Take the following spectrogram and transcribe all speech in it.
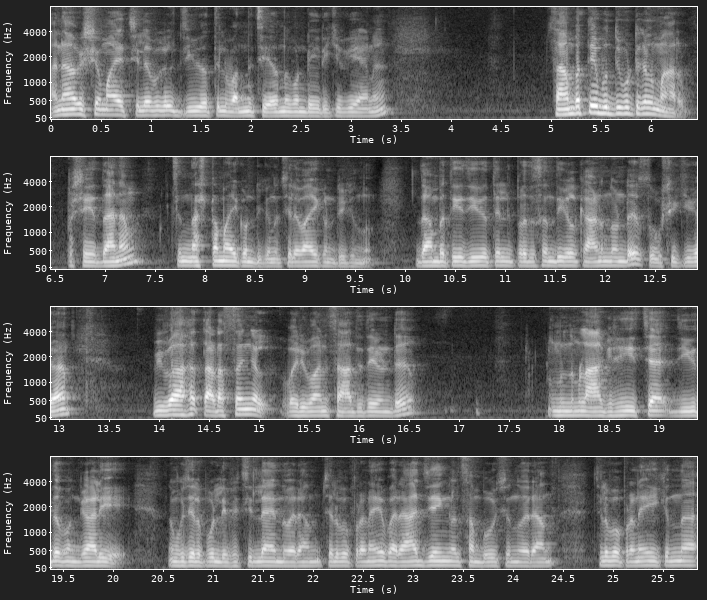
അനാവശ്യമായ ചിലവുകൾ ജീവിതത്തിൽ വന്നു ചേർന്നുകൊണ്ടേയിരിക്കുകയാണ് സാമ്പത്തിക ബുദ്ധിമുട്ടുകൾ മാറും. പക്ഷേ ധനം നഷ്ടമായിക്കൊണ്ടിരിക്കുന്നു ചിലവായിക്കൊണ്ടിരിക്കുന്നു. ദാമ്പത്തിക ജീവിതത്തിൽ പ്രതിസന്ധികൾ കാണുന്നുണ്ട്. സൂക്ഷിക്കുക. വിവാഹ തടസ്സങ്ങൾ വരുവാൻ സാധ്യതയുണ്ട്. നമ്മൾ ആഗ്രഹിച്ച ജീവിത പങ്കാളിയെ നമുക്ക് ചിലപ്പോൾ ലഭിച്ചില്ല എന്ന് വരാം. ചിലപ്പോൾ പ്രണയ പരാജയങ്ങൾ സംഭവിച്ചെന്ന് വരാം. ചിലപ്പോൾ പ്രണയിക്കുന്ന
